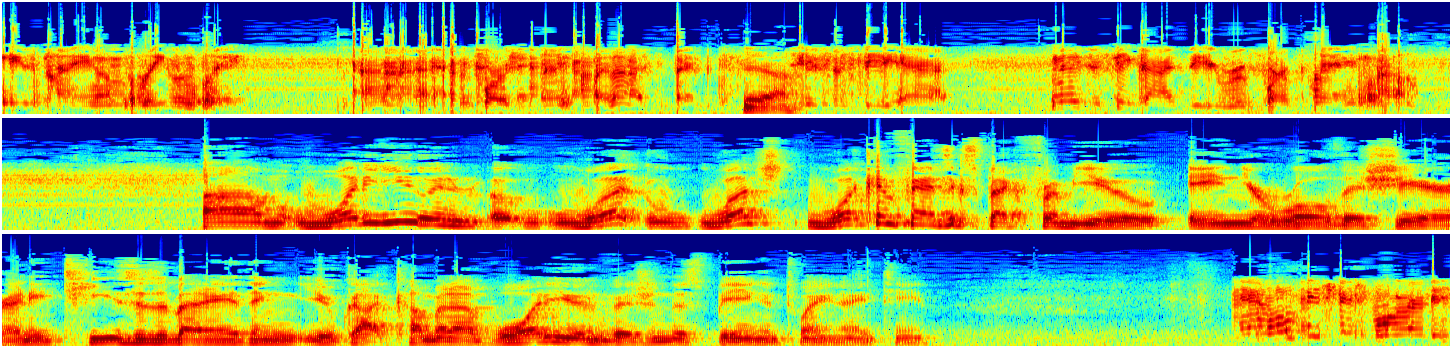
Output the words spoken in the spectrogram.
He's playing unbelievably. Uh, unfortunately, not with us, but Yeah. nice to see uh, nice to see guys that you root for playing well. Um, what do you in, uh, what what what can fans expect from you in your role this year? Any teases about anything you've got coming up? What do you envision this being in 2019? I hope it's just more of a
